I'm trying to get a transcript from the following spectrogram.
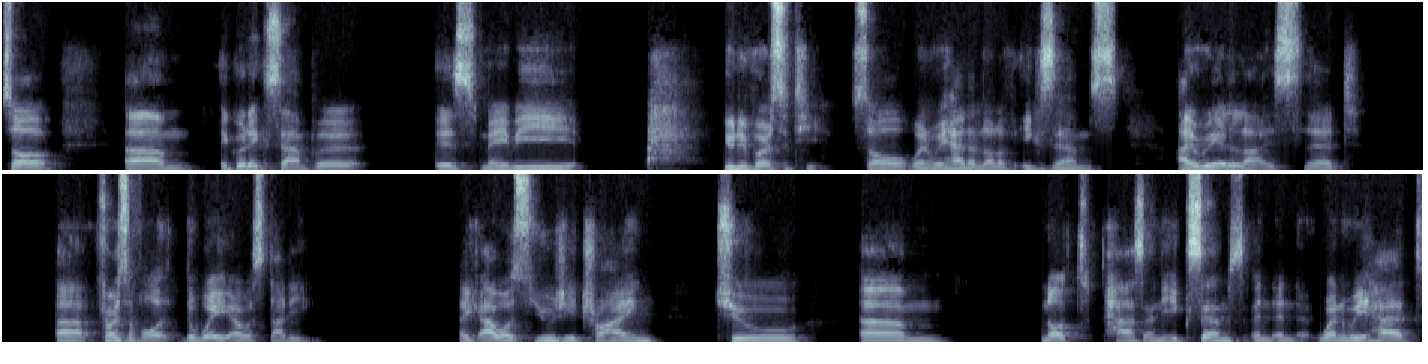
So, um, a good example is maybe university. So, when we had a lot of exams, I realized that, uh, first of all, the way I was studying. Like I was usually trying to um, not pass any exams, and, and when we had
